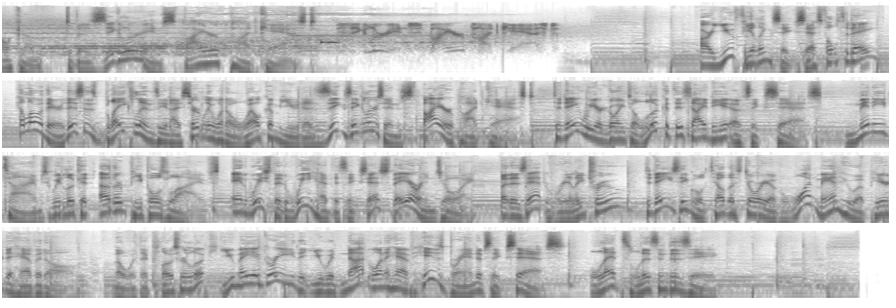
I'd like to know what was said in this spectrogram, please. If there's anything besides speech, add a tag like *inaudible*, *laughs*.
Welcome to the Ziglar Inspire Podcast. Ziglar Inspire Podcast. Are you feeling successful today? Hello there, this is Blake Lindsay, and I certainly want to welcome you to Zig Ziglar's Inspire Podcast. Today we are going to look at this idea of success. Many times we look at other people's lives and wish that we had the success they are enjoying. But is that really true? Today Zig will tell the story of one man who appeared to have it all. But with a closer look, you may agree that you would not want to have his brand of success. Let's listen to Zig.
